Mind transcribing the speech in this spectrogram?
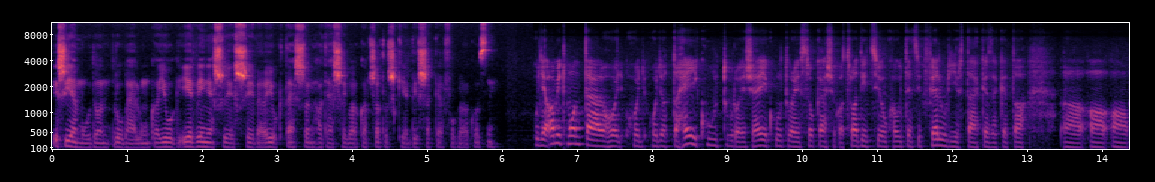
és ilyen módon próbálunk a jog érvényesülésével, a jog társadalmi hatásaival kapcsolatos kérdésekkel foglalkozni. Ugye, amit mondtál, hogy, hogy, hogy ott a helyi kultúra és a helyi kultúrai szokások, a tradíciók, ha úgy tetszik, felülírták ezeket a, a, a, a,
